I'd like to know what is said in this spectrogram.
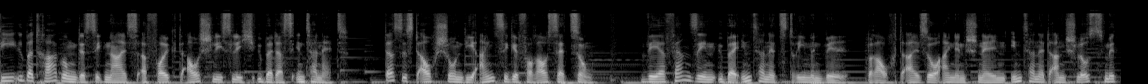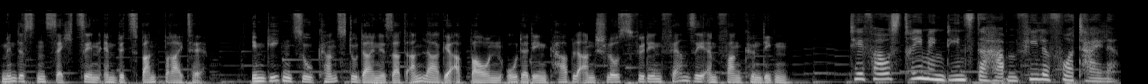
Die Übertragung des Signals erfolgt ausschließlich über das Internet. Das ist auch schon die einzige Voraussetzung. Wer Fernsehen über Internet streamen will, braucht also einen schnellen Internetanschluss mit mindestens 16 Mbits Bandbreite. Im Gegenzug kannst du deine SAT-Anlage abbauen oder den Kabelanschluss für den Fernsehempfang kündigen. TV-Streaming-Dienste haben viele Vorteile.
